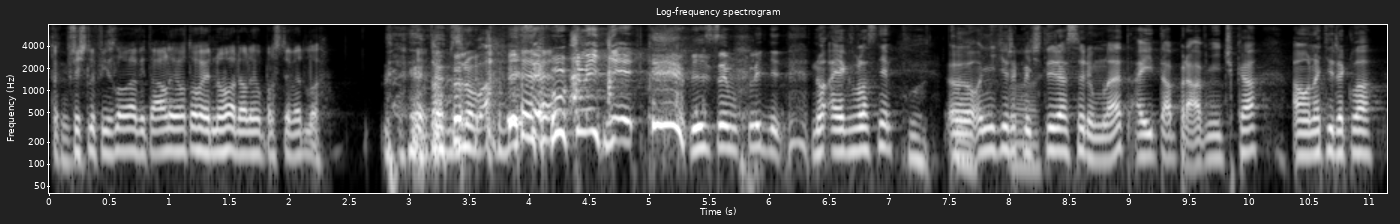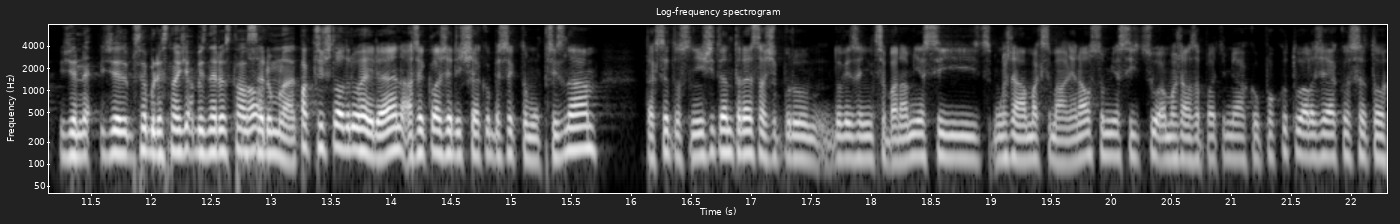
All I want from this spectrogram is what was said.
Tak přišli fízlové, vytáhli ho toho jednoho a dali ho prostě vedle. tam znova, běž se uklidnit, běž se uklidnit. No a jak vlastně, uh, oni ti řekli 4 a 7 let a i ta právnička a ona ti řekla, že, ne, že se bude snažit, abys nedostal 7 let. No, Pak přišla druhý den a řekla, že když jakoby se k tomu přiznám, tak se to sníží ten trest a že půjdu do vězení třeba na měsíc, možná maximálně na 8 měsíců a možná zaplatím nějakou pokutu, ale že jako se to,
